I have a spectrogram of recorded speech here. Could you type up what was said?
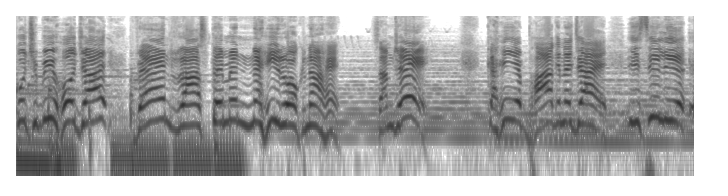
कुछ भी हो जाए वैन रास्ते में नहीं रोकना है समझे? कहीं ये भाग न जाए इसीलिए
